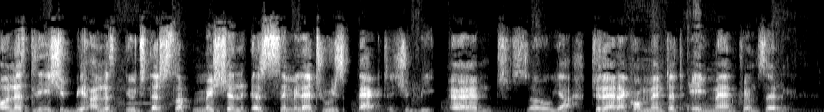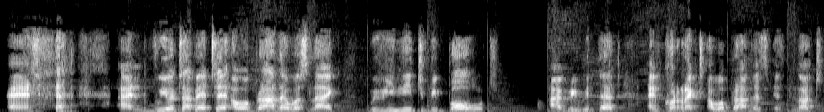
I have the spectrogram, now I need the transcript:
honestly, it should be understood that submission is similar to respect. It should be earned. So yeah, to that I commented, Amen, Crimson. And and Vuyo Tabete, our brother, was like, we really need to be bold. I agree with that and correct our brothers. It's not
